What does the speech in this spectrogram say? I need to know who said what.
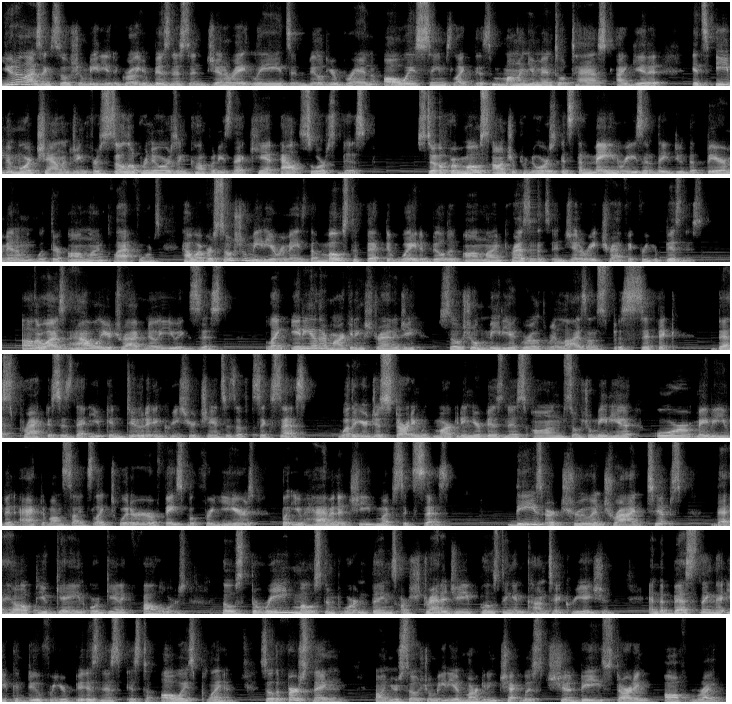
Speaker 1: Utilizing social media to grow your business and generate leads and build your brand always seems like this monumental task. I get it. It's even more challenging for solopreneurs and companies that can't outsource this. So, for most entrepreneurs, it's the main reason they do the bare minimum with their online platforms. However, social media remains the most effective way to build an online presence and generate traffic for your business. Otherwise, how will your tribe know you exist? Like any other marketing strategy, social media growth relies on specific best practices that you can do to increase your chances of success whether you're just starting with marketing your business on social media, or maybe you've been active on sites like Twitter or Facebook for years, but you haven't achieved much success. These are true and tried tips that help you gain organic followers. Those three most important things are strategy, posting, and content creation. And the best thing that you can do for your business is to always plan. So, the first thing on your social media marketing checklist should be starting off right.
